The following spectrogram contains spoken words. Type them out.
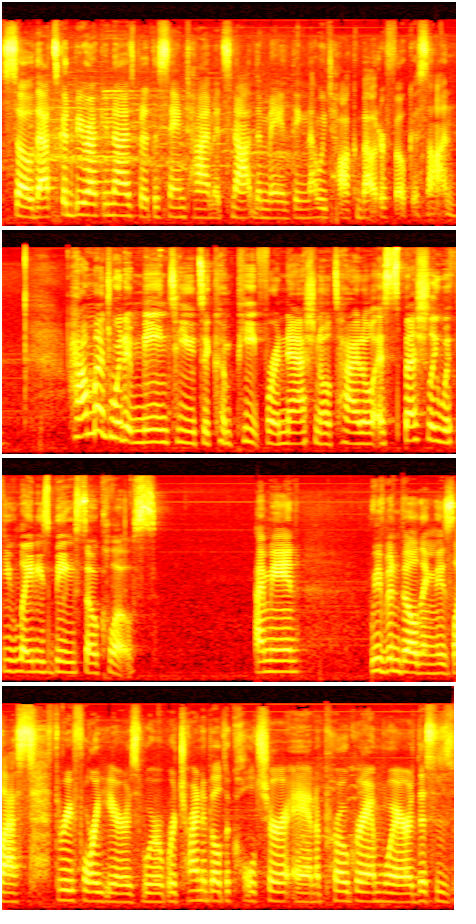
So that's good to be recognized, but at the same time, it's not the main thing that we talk about or focus on. How much would it mean to you to compete for a national title, especially with you ladies being so close? I mean, we've been building these last three, four years where we're trying to build a culture and a program where this is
